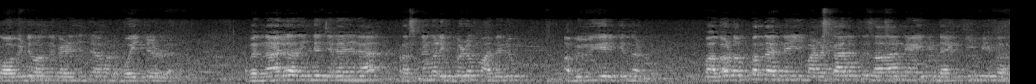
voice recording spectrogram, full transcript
കോവിഡ് വന്നു കഴിഞ്ഞിട്ട് അങ്ങോട്ട് പോയിട്ടേ ഉള്ളൂ അപ്പോൾ എന്നാലും അതിന്റെ ചില ചില പ്രശ്നങ്ങൾ ഇപ്പോഴും പലരും അഭിമുഖീകരിക്കുന്നുണ്ട്. അപ്പോൾ അതോടൊപ്പം തന്നെ ഈ മഴക്കാലത്ത് സാധാരണയായിട്ട് ഡെങ്കി ഫീവർ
